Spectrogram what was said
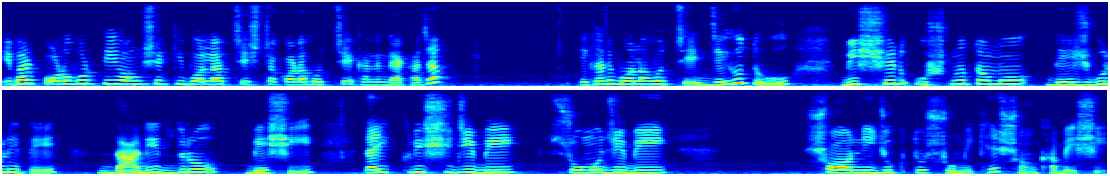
এবার পরবর্তী অংশে কি বলার চেষ্টা করা হচ্ছে এখানে দেখা যাক। এখানে বলা হচ্ছে, যেহেতু বিশ্বের উষ্ণতম দেশগুলিতে দারিদ্র বেশি, তাই কৃষিজীবী, শ্রমজীবী, স্বনিযুক্ত শ্রমিকের সংখ্যা বেশি।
